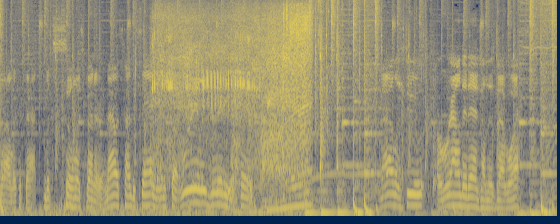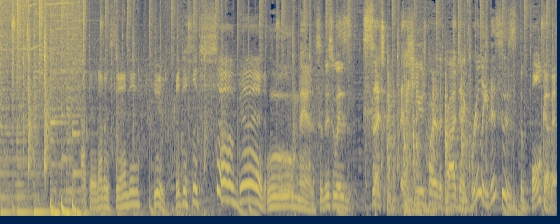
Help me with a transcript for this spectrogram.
Wow, look at that. Looks so much better. Now it's time to sand. We're gonna start really gritty first. Now let's do a rounded edge on this bad boy. After another sanding, dude, it just looks so good. Ooh, man. So this was such a huge part of the project. Really, this is the bulk of it.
